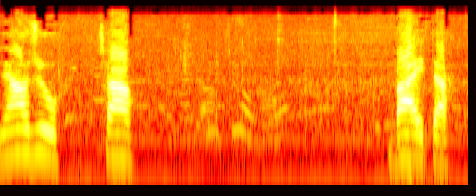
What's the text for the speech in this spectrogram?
Tchau, Ju. Ciao. Baita.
